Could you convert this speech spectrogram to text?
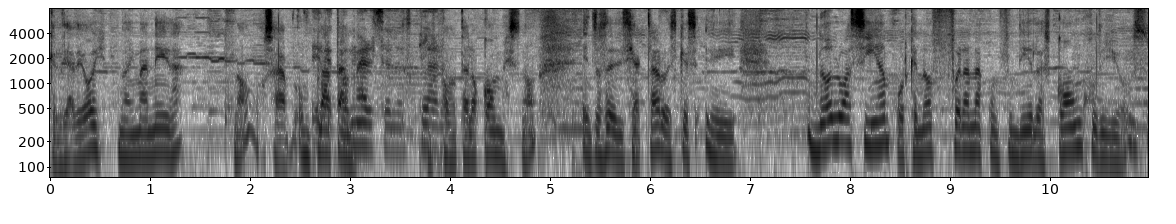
que el día de hoy no hay manera ¿no? O sea, un plátano. comérselos, claro. Como te lo comes, ¿no? Entonces decía, claro, es que eh, no lo hacían porque no fueran a confundirlas con judíos.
